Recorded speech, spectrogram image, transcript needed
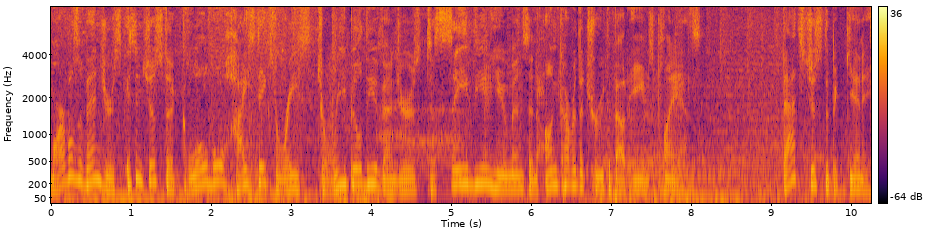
Marvel's Avengers isn't just a global, high stakes race to rebuild the Avengers, to save the Inhumans, and uncover the truth about AIM's plans. That's just the beginning.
